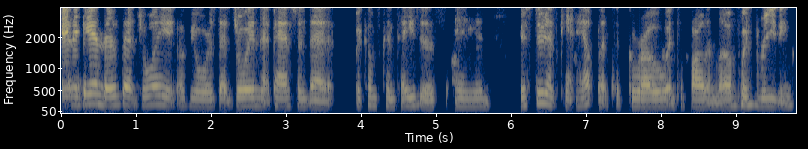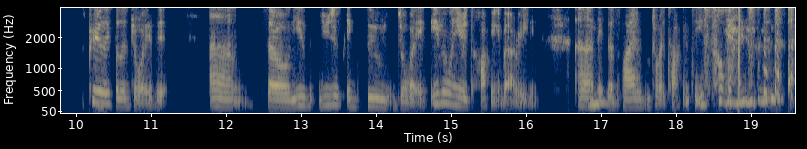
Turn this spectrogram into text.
And again, there's that joy of yours, that joy and that passion that becomes contagious. And your students can't help but to grow and to fall in love with reading purely for the joy of it. Um, so you you just exude joy, even when you're talking about reading. Uh, mm-hmm. I think that's why I enjoy talking to you so much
